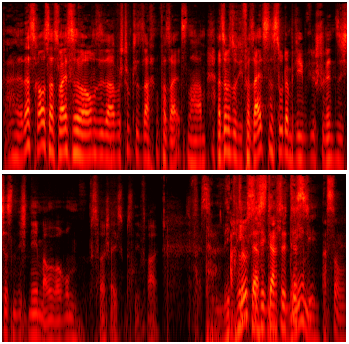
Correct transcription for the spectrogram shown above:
Da, das raus, das weißt du, warum sie da bestimmte Sachen versalzen haben. Also sagen wir so, die versalzen es so, damit die Studenten sich das nicht nehmen, aber warum? Das ist wahrscheinlich so ein bisschen die Frage. Damit Ach lustig, das ich dachte, das die, ach so.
